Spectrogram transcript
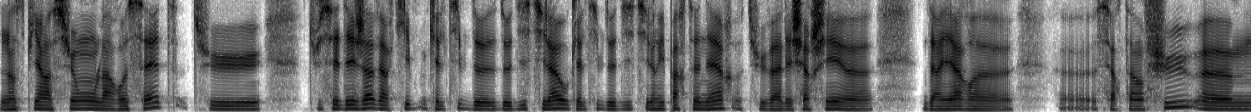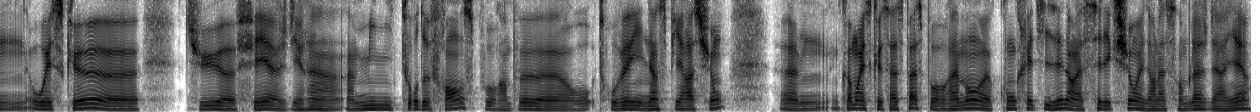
l'inspiration, la recette, tu, tu sais déjà vers qui, quel type de, distillat ou quel type de distillerie partenaire tu vas aller chercher derrière certains fûts, ou est-ce que tu fais, je dirais, un, mini tour de France pour un peu trouver une inspiration comment est-ce que ça se passe pour vraiment concrétiser dans la sélection et dans l'assemblage derrière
